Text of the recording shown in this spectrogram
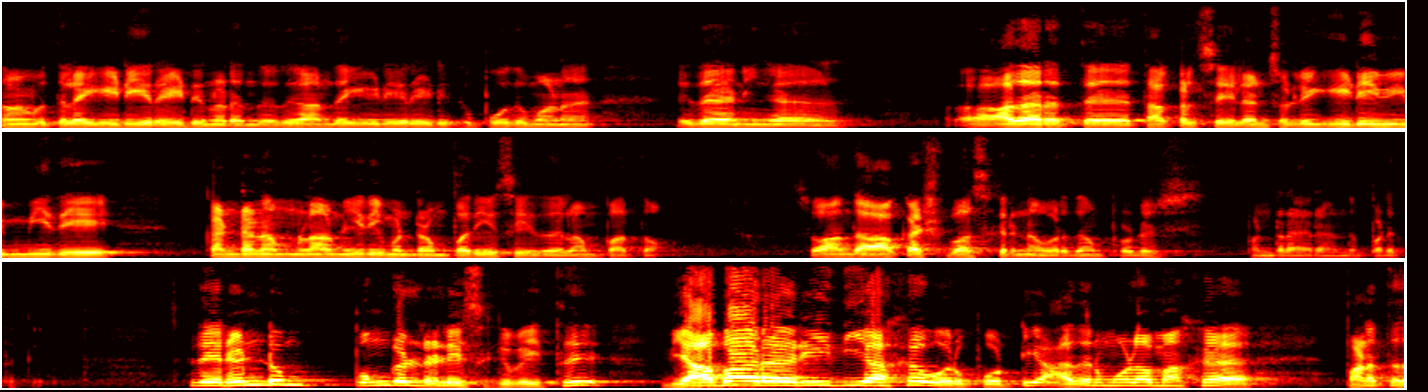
சமீபத்தில் இடி ரைடு நடந்தது. அந்த இடி ரைடுக்கு போதுமான இதை நீங்கள் ஆதாரத்தை தாக்கல் செய்யலைன்னு சொல்லி இடி மீதே கண்டனம்லாம் நீதிமன்றம் பதிவு செய்ததெல்லாம் பார்த்தோம். ஸோ அந்த ஆகாஷ் பாஸ்கரன் அவர் தான் ப்ரொடியூஸ் பண்ணுறாரு அந்த படத்துக்கு. இதை ரெண்டும் பொங்கல் ரிலீஸுக்கு வைத்து வியாபார ரீதியாக ஒரு போட்டி அதன் மூலமாக பணத்தை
